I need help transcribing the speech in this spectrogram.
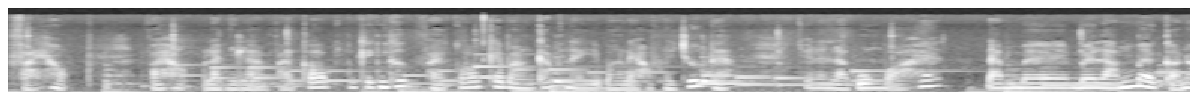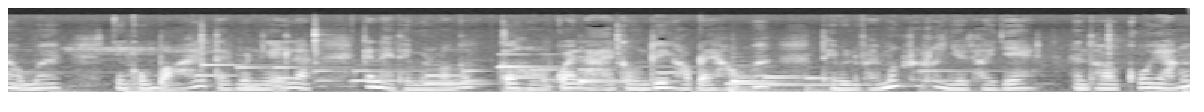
phải học phải học làm gì làm, phải có kiến thức, phải có cái bằng cấp này, bằng đại học này trước đã. Cho nên là buông bỏ hết đam mê mê lắm mê cỡ nào mê nhưng cũng bỏ hết. Tại mình nghĩ là cái này thì mình vẫn có cơ hội quay lại. Còn riêng học đại học á thì mình phải mất rất là nhiều thời gian. Nên thôi cố gắng.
